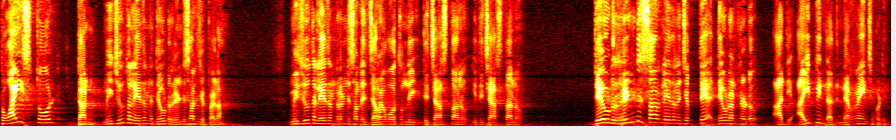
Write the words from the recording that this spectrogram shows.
twice told done మీ జీవితంలో ఏదైనా దేవుడు రెండు సార్లు చెప్పాడా? మీ జీవితంలో ఏదైనా రెండు సార్లు ఇది జరగబోతుంది ఇది చేస్తాను ఇది చేస్తాను. దేవుడు రెండు సార్లు ఏదైనా చెప్తే దేవుడు అంటున్నాడు అది అయిపోయింది అది నిర్ణయించబడింది.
